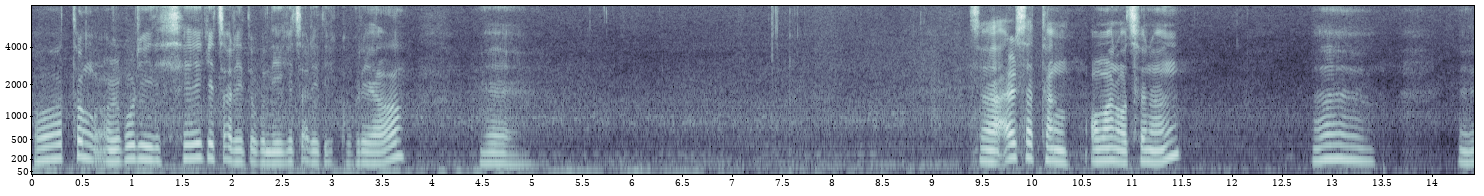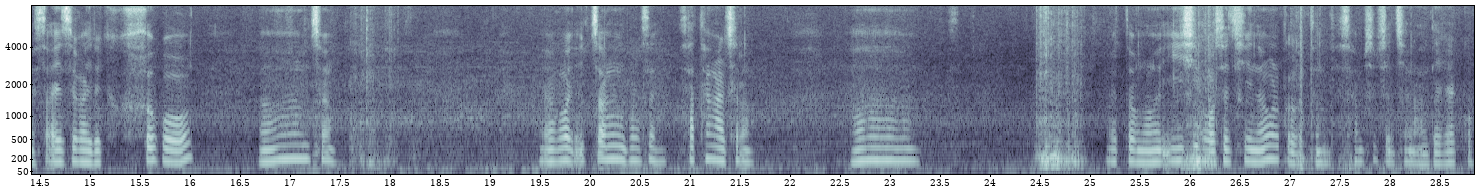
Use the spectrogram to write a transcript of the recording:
보통 얼굴이 3개짜리도 있고 4개짜리도 있고 그래요. 예. 자, 알사탕 55,000원. 아유, 이 사이즈가 이렇게 크고 엄청 요거 입장 보세요. 사탕알처럼. 아, 이것도 뭐 25cm 넘을 것 같은데 30cm는 안 되겠고.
